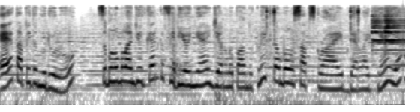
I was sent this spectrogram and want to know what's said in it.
Eh, tapi tunggu dulu. Sebelum melanjutkan ke videonya, jangan lupa untuk klik tombol subscribe dan like-nya ya.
